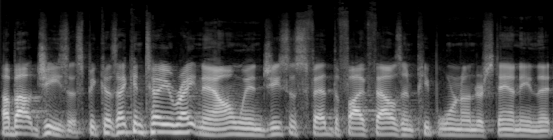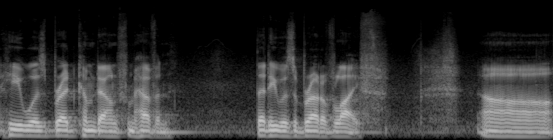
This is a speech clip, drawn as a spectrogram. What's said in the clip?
about Jesus. Because I can tell you right now, when Jesus fed the 5,000, people weren't understanding that he was bread come down from heaven, that he was the bread of life. Uh,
